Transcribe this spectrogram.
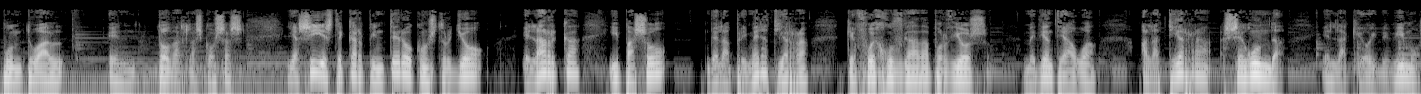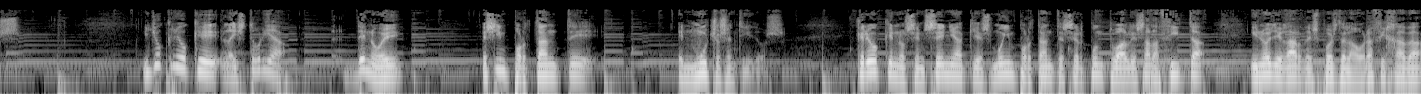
puntual en todas las cosas, y así este carpintero construyó el arca y pasó de la primera tierra que fue juzgada por Dios mediante agua a la tierra segunda en la que hoy vivimos. Y yo creo que la historia de Noé es importante en muchos sentidos. Creo que nos enseña que es muy importante ser puntuales a la cita y no llegar después de la hora fijada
